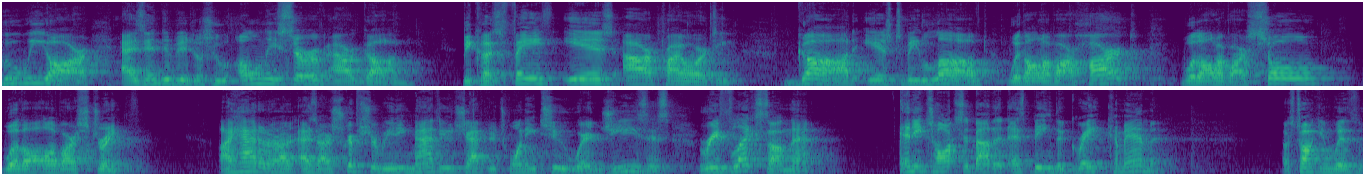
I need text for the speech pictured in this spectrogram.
who we are as individuals who only serve our God. Because faith is our priority. God is to be loved with all of our heart, with all of our soul, with all of our strength. I had it as our scripture reading, Matthew chapter 22, where Jesus reflects on that. And he talks about it as being the great commandment. I was talking with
